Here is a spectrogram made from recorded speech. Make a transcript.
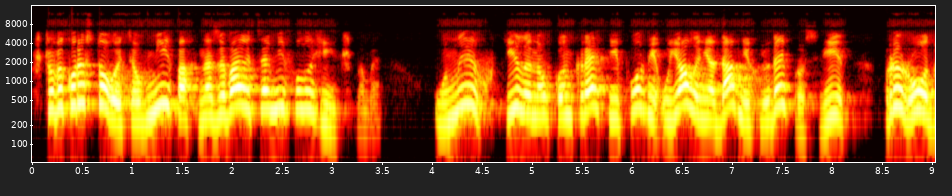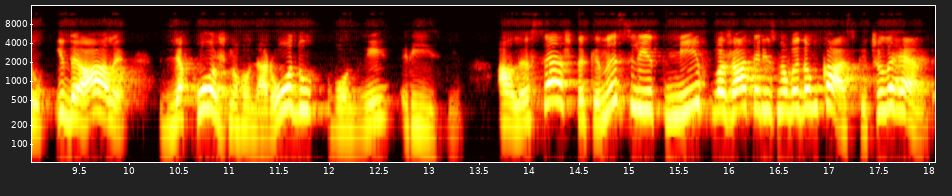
що використовуються в міфах, називаються міфологічними. У них втілено в конкретній формі уявлення давніх людей про світ, природу, ідеали. Для кожного народу вони різні. Але все ж таки не слід міф вважати різновидом казки чи легенди.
